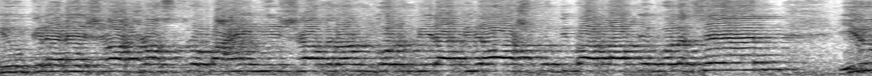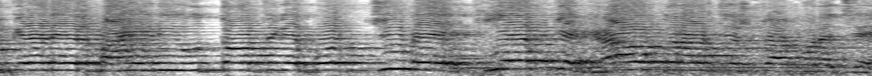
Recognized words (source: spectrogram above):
ইউক্রেনের সশস্ত্র বাহিনীর সাধারণ কর্মীরা বৃহস্পতিবার রাতে বলেছেন, ইউক্রেনের বাহিনী উত্তর থেকে পশ্চিমে কিয়েভকে ঘেরাও করার চেষ্টা করেছে।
